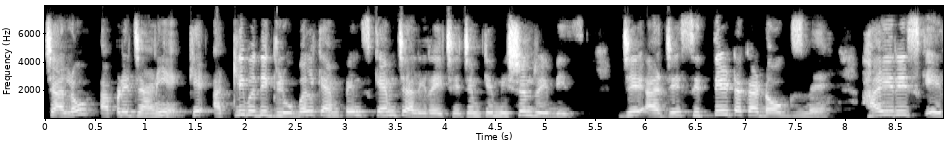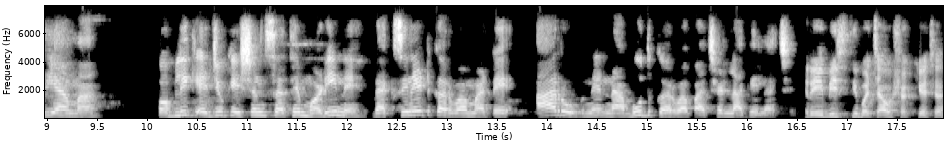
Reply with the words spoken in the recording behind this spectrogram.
ચાલો આપણે જાણીએ કે આટલી બધી ગ્લોબલ કેમ્પેન્સ કેમ ચાલી રહી છે, જેમ કે મિશન રેબીઝ, જે આજે સિત્તેર ટકા ડોગ્સને હાઈ રિસ્ક એરિયામાં પબ્લિક એજ્યુકેશન સાથે મળીને વેક્સિનેટ કરવા માટે આ રોગને નાબૂદ કરવા પાછળ લાગેલા છે. રેબીઝથી બચાવ શક્ય છે?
